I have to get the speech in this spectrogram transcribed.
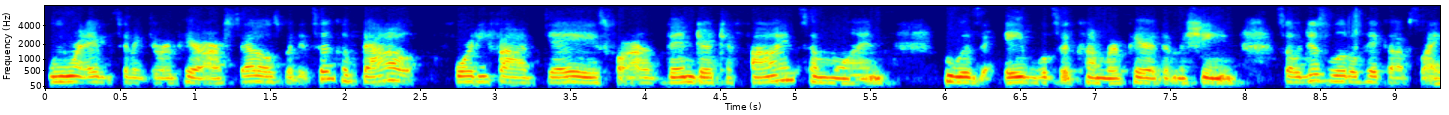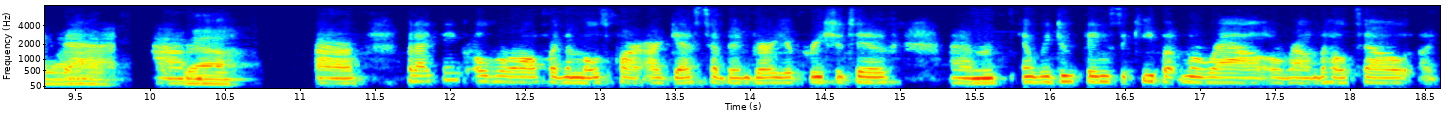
we weren't able to make the repair ourselves, but it took about 45 days for our vendor to find someone who was able to come repair the machine. So just little hiccups like wow. that. Um, yeah. Uh, but I think overall, for the most part, our guests have been very appreciative, um, and we do things to keep up morale around the hotel. Like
